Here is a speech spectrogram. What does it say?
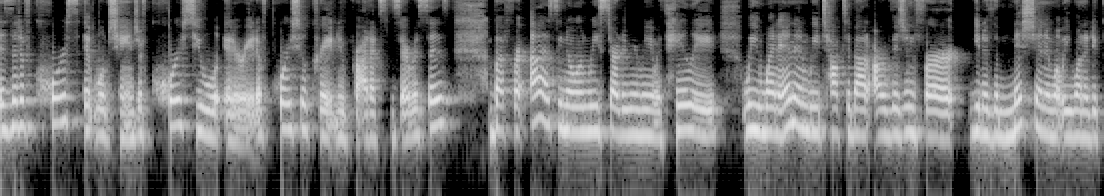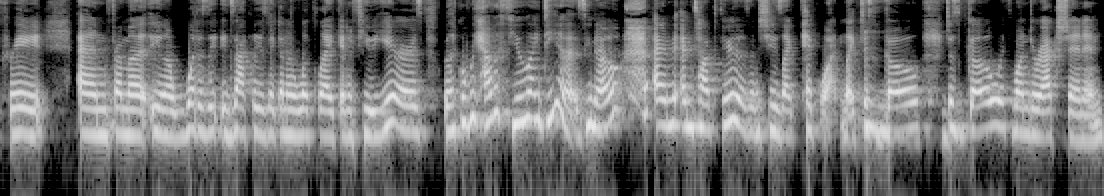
is that, of course, it will change. Of course, you will iterate. Of course, you'll create new products and services. But for us, you know, when we started meeting with Hayley, we went in and we talked about our vision for, you know, the mission and what we wanted to create. And from a, you know, what is it exactly is it going to look like in a few few years, we're like, well, we have a few ideas, you know, and and talk through this. And she's like, pick one, like just mm-hmm. go, just go with one direction. And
